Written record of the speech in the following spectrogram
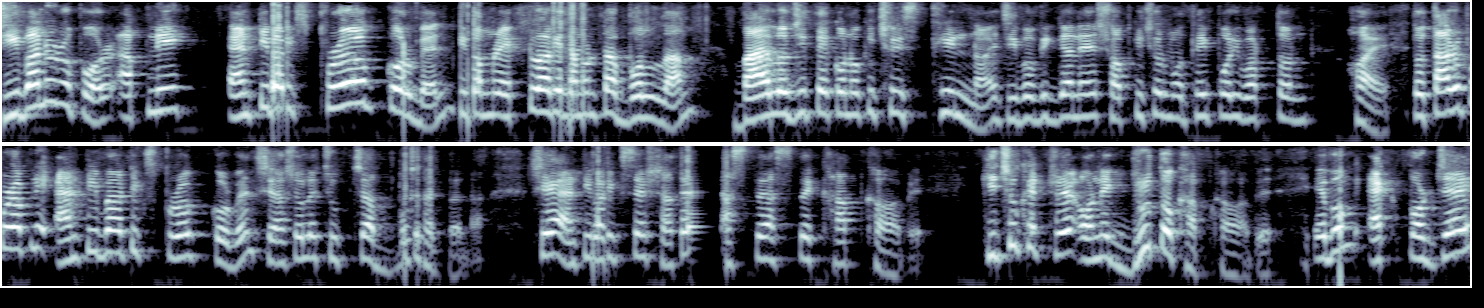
জীবাণুর উপর আপনি অ্যান্টিবায়োটিক্স প্রয়োগ করবেন, কিন্তু আমরা একটু আগে যেমনটা বললাম বায়োলজিতে কোনো কিছু স্থির নয়, জীববিজ্ঞানে সবকিছুর মধ্যেই পরিবর্তন হয়। তো তার উপর আপনি অ্যান্টিবায়োটিক্স প্রয়োগ করবেন, সে আসলে চুপচাপ বসে থাকবে না। সে অ্যান্টিবায়োটিক্স এর সাথে আস্তে আস্তে খাপ খাওয়াবে। কিছু ক্ষেত্রে অনেক দ্রুত খাপ খাওয়াবে এবং এক পর্যায়ে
